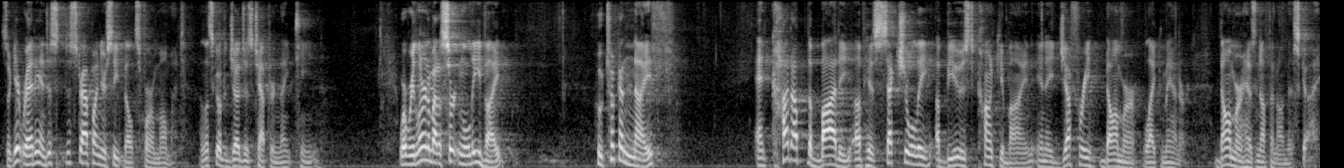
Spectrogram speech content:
So get ready and just, just strap on your seatbelts for a moment. And let's go to Judges chapter 19, where we learn about a certain Levite who took a knife and cut up the body of his sexually abused concubine in a Jeffrey Dahmer like manner. Dahmer has nothing on this guy.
